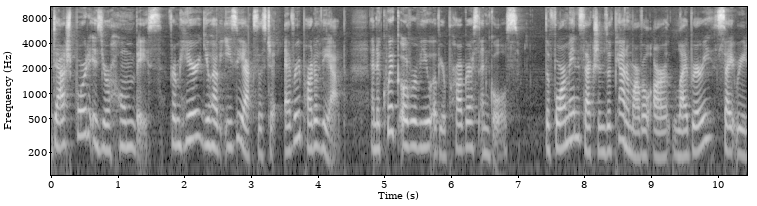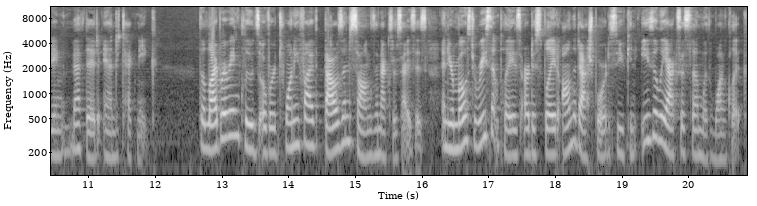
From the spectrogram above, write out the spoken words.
dashboard is your home base. From here, you have easy access to every part of the app and a quick overview of your progress and goals. The four main sections of Piano Marvel are Library, Sight Reading, Method, and Technique. The library includes over 25,000 songs and exercises, and your most recent plays are displayed on the dashboard so you can easily access them with one click.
